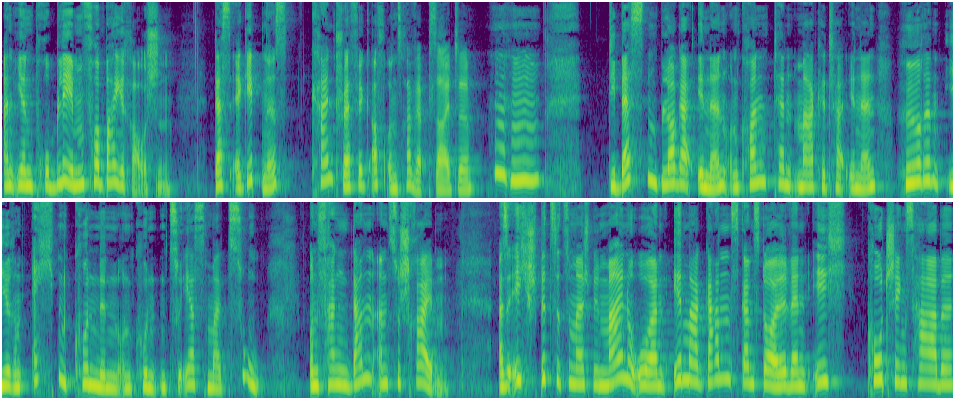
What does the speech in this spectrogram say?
an ihren Problemen vorbeirauschen. Das Ergebnis? Kein Traffic auf unserer Webseite. Die besten BloggerInnen und Content-MarketerInnen hören ihren echten Kundinnen und Kunden zuerst mal zu und fangen dann an zu schreiben. Also ich spitze zum Beispiel meine Ohren immer ganz, ganz doll, wenn ich Coachings habe,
